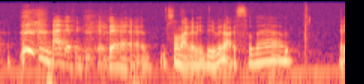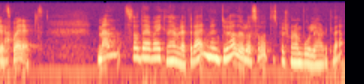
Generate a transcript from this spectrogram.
Nei, det funker ikke. Det, sånn er det vi driver Ice, så det rett skal være rett. Men, Så det var ikke noen hemmeligheter der. Men du hadde vel også fått spørsmål om bolig, har du ikke det?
